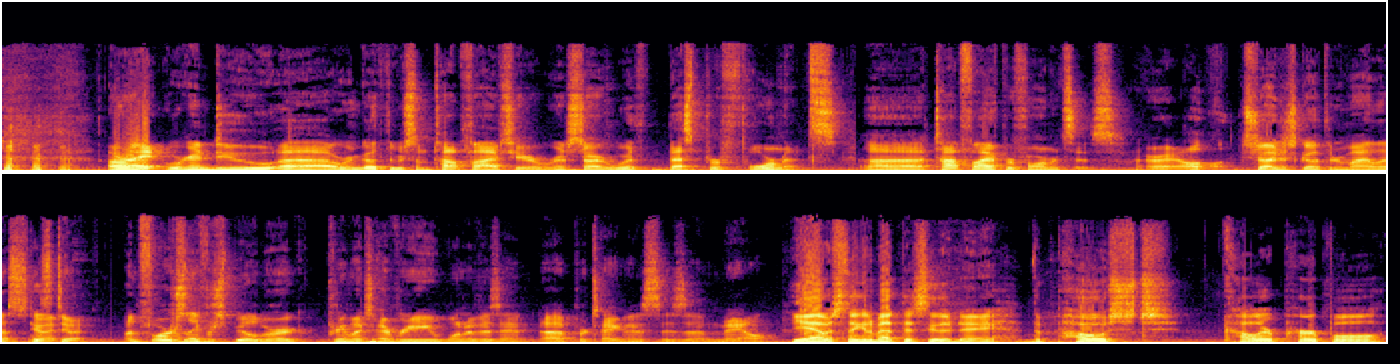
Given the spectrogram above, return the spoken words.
All right, we're gonna do. Uh, we're gonna go through some top fives here. We're gonna start with best performance. Uh, top five performances. All right. I'll, should I just go through my list? Do Let's it. do it. Unfortunately for Spielberg, pretty much every one of his uh, protagonists is a male. Yeah, I was thinking about this the other day. The Post, Color Purple,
